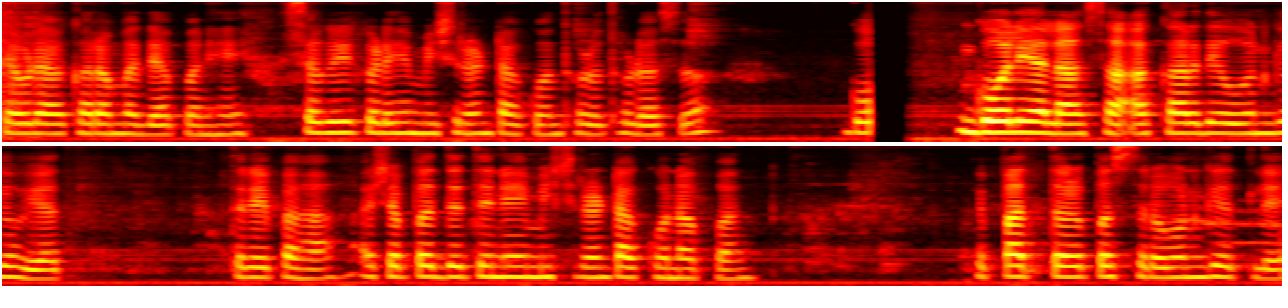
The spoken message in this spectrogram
तेवढ्या आकारामध्ये आपण हे सगळीकडे हे मिश्रण टाकून थोडं थोडंसं गो गोल याला असा आकार देऊन घेऊयात. तर हे पहा अशा पद्धतीने हे मिश्रण टाकून आपण हे पातळ पसरवून घेतले.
